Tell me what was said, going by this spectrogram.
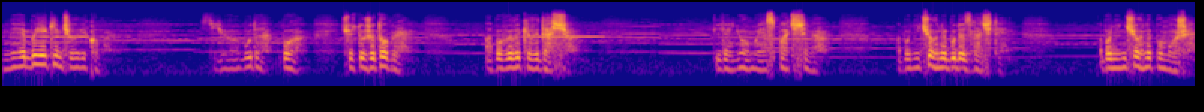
неабияким чоловіком. З його буде або щось дуже добре, або велике ледащо. Для нього моя спадщина або нічого не буде значити, або нічого не поможе.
